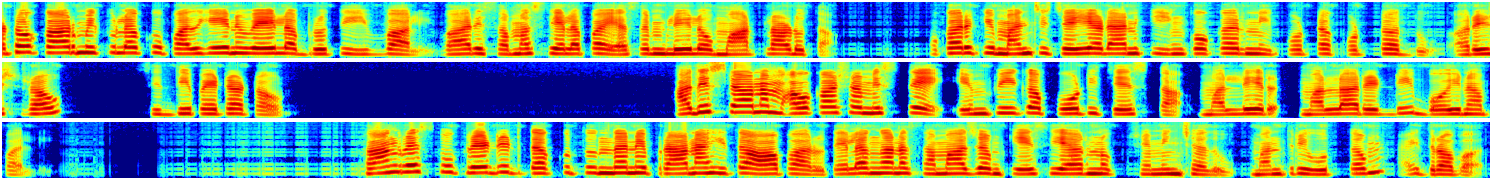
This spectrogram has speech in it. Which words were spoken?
ఆటో కార్మికులకు పదిహేను వేల భృతి ఇవ్వాలి. వారి సమస్యలపై అసెంబ్లీలో మాట్లాడుతా. ఒకరికి మంచి చేయడానికి ఇంకొకరిని పొట్ట కొట్టొద్దు. హరీష్ రావు సిద్దిపేట టౌన్. అధిష్టానం అవకాశం ఇస్తే ఎంపీగా పోటీ చేస్తా. మల్లి మల్లారెడ్డి బోయినపల్లి. కాంగ్రెస్కు క్రెడిట్ దక్కుతుందని ప్రాణహిత ఆపారు. తెలంగాణ సమాజం కేసీఆర్ను క్షమించదు. మంత్రి ఉత్తమ్ హైదరాబాద్.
